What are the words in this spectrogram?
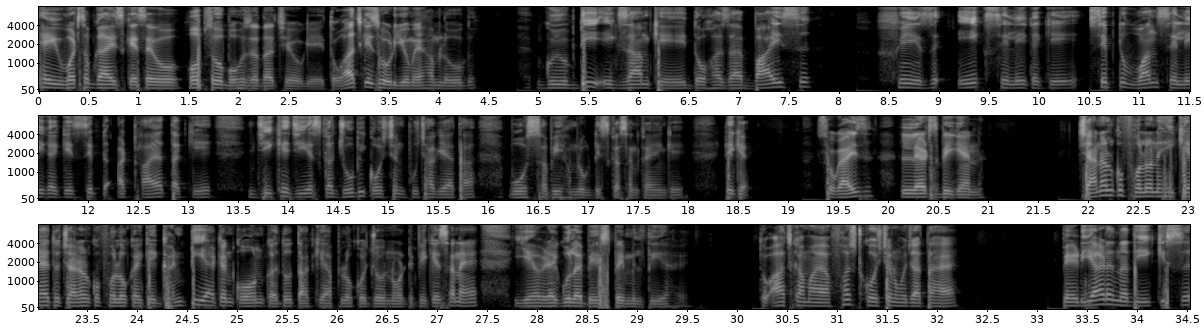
हे WhatsApp guys कैसे हो? Hope so बहुत ज़्यादा अच्छे होगे तो आज के इस वीडियो में हम लोग ग्रुप डी एग्ज़ाम के 2022 फ़ेज़ एक से लेकर के शिफ्ट वन से लेकर के शिफ्ट अट्ठारह तक के जीके जीएस का जो भी क्वेश्चन पूछा गया था, वो सभी हम लोग डिस्कशन करेंगे। ठीक है? So guys let's begin channel को फॉलो नहीं किया है तो चैनल को फॉलो करके घंटी आइकन को ऑन कर दो, ताकि आप लोग को जो नोटिफिकेशन है ये रेगुलर बेस पे मिलती है तो आज का हमारा फ़र्स्ट क्वेश्चन हो जाता है पेरियार नदी किस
